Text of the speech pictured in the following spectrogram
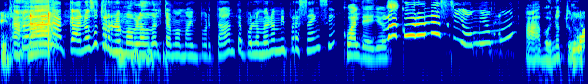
Pero Ajá. ven acá, nosotros no hemos hablado del tema más importante, por lo menos en mi presencia. ¿Cuál de ellos? Coronación, mi amor. Ah, bueno, tú no, No,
